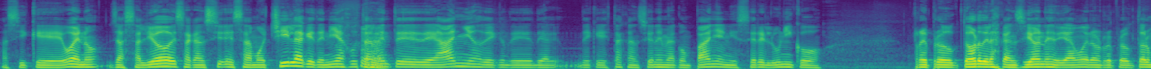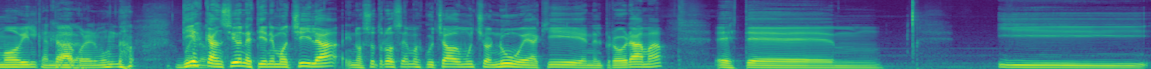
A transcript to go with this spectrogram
Así que bueno, ya salió esa canción, esa mochila que tenía justamente de años de, de- de- de que estas canciones me acompañen y ser el único reproductor de las canciones, digamos, era un reproductor móvil que andaba Claro. por el mundo. Diez Bueno, canciones tiene Mochila. y Nosotros hemos escuchado mucho Nube aquí en el programa. Este. mm, Y.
